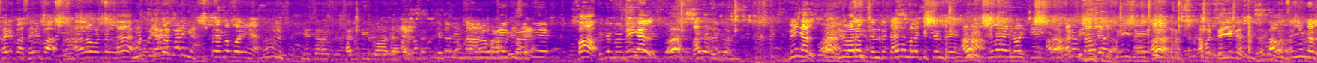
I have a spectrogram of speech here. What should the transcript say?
சரிப்பா சரிப்பா அதெல்லாம் ஒண்ணும் இல்ல இப்ப எங்க போறீங்க இப்ப எங்க போறீங்க நீங்கள் நீங்கள் இருவரும் சென்று கைலமலைக்கு சென்று சிவனை நோக்கி செய்யுங்கள். செய்யுங்கள்.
